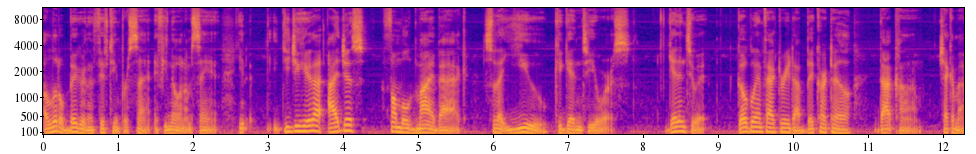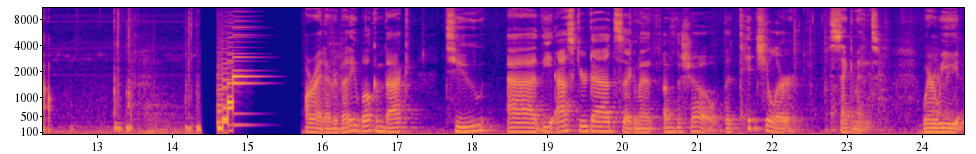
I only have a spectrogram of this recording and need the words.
a little bigger than 15% if you know what i'm saying. You, did you hear that? I just fumbled my bag so that you could get into yours. Get into it. go glamfactory.bigcartel.com check them out. All right, everybody, welcome back to uh, the Ask Your Dad segment of the show, the titular segment, where we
